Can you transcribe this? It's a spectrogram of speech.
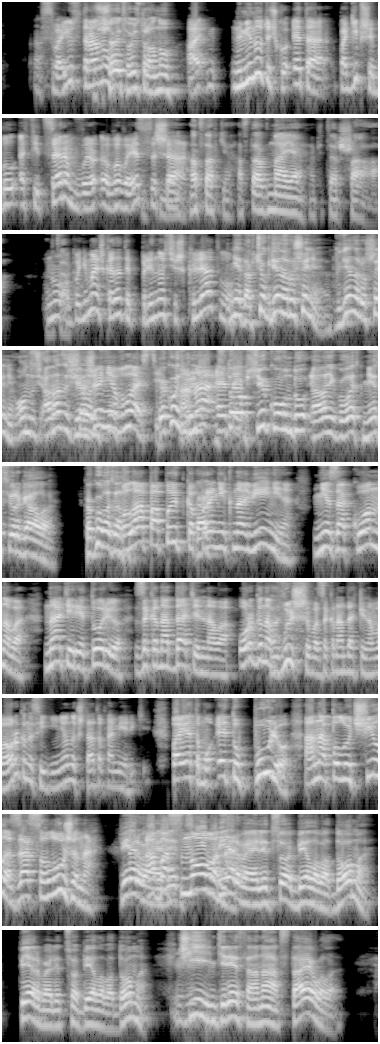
свою страну. Защищают свою страну. А на минуточку, это погибший был офицером В- ВВС США. Да, отставки. Отставная офицерша. Ну, Офицер. понимаешь, когда ты приносишь клятву, Нет, а в чё, где нарушение? Где нарушение? Он, защ- она защищала... свержение власти, Какой она свержение? это Стоп, секунду. Она никакую власть не свергала. Какую власть она была попытка Как? проникновения незаконного на территорию законодательного органа, А. высшего законодательного органа Соединенных Штатов Америки. Поэтому эту пулю она получила заслуженно. Первое, ли- Обоснованно. первое лицо Белого дома, первое лицо Белого дома, Мгм. чьи интересы она отстаивала,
